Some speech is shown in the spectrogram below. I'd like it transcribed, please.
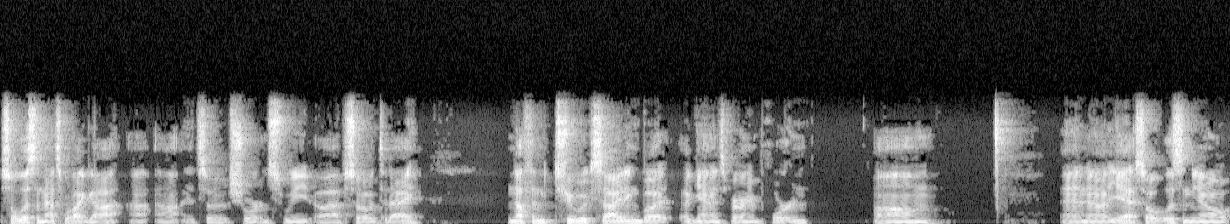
so listen, that's what I got. Uh, uh, it's a short and sweet uh, episode today. Nothing too exciting, but again, it's very important. Um, and uh, yeah, so listen, you know,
